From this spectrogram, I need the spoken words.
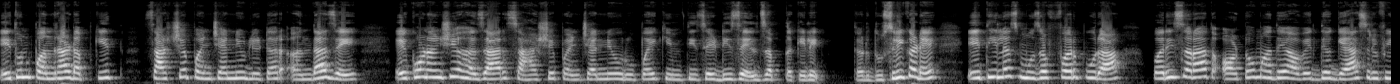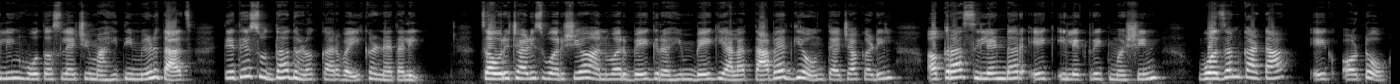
येथून पंधरा डबकीत सातशे पंच्याण्णव लिटर अंदाजे एकोणऐंशी हजार सहाशे पंच्याण्णव रुपये किमतीचे डिझेल जप्त केले. तर दुसरीकडे येथीलच मुझफ्फरपुरा परिसरात ऑटोमध्ये अवैध गॅस रिफिलिंग होत असल्याची माहिती मिळताच तेथे सुद्धा धडक कारवाई करण्यात आली. चौवेचाळीस वर्षीय अनवर बेग रहीम बेग याला ताब्यात घेऊन त्याच्याकडील अकरा सिलेंडर एक इलेक्ट्रिक मशीन वजन काटा एक ऑटो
